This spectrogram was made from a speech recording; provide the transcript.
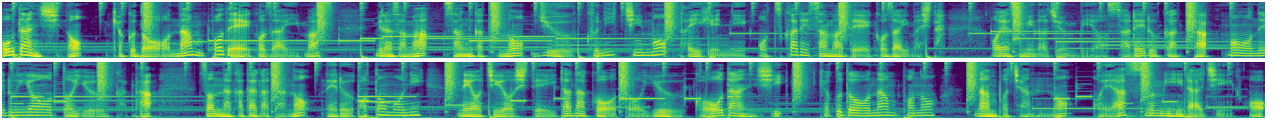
講談師の極道南歩でございます。皆様3月の19日も大変にお疲れ様でございました。お休みの準備をされる方、もう寝るよという方、そんな方々の寝るおともに寝落ちをしていただこうという講談師、極道南歩の南歩ちゃんのおやすみラジオ。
